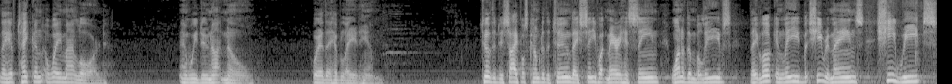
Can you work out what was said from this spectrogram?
They have taken away my Lord, and we do not know where they have laid him. Two of the disciples come to the tomb. They see what Mary has seen. One of them believes. They look and leave, but she remains. She weeps.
